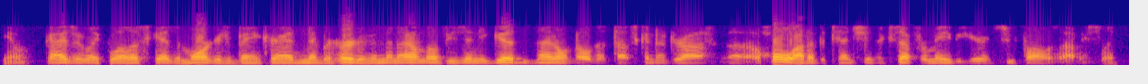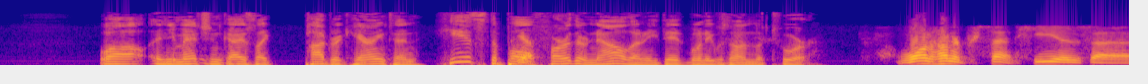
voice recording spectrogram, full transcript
You know, guys are like, well, this guy's a mortgage banker. I'd never heard of him and I don't know if he's any good. I don't know that that's going to draw uh, a whole lot of attention except for maybe here in Sioux Falls, obviously. Well, and you mentioned guys like Padraig Harrington. He hits the ball yes. further now than he did when he was on the tour. One hundred percent. He is, uh,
